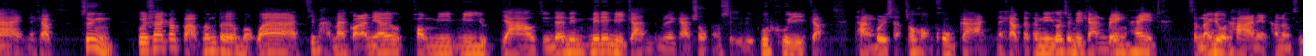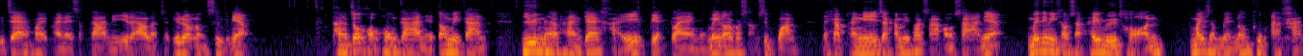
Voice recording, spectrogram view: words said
ง่าย ๆนะครับ ซึ่งคุณชาติก็กล่าวเพิ่มเติมบอกว่าที่ผ่านมาก่อนอันนี้พอมีมีหยุดยาวจึงได้ไม่ไม่ได้มีการดำเนินการส่งหนังสือหรือพูดคุยกับทางบริษัทเจ้าของโครงการนะครับ แต่ทางนี้ก็จะมีการเร่งให้ สำนักโยธาเนี่ยทำหนังสือแจ้งไปภายในสัปดาห์นี้แล้ว หลังจากที่รับหนังสือเนี่ยทางเจ้าของโครงการเนี่ยต้องมีการยื่นแนวทางแก้ไขเปลี่ยนแปลงเนี่ยไม่น้อยกว่า 30 วันนะครับทั้งนี้จากคำพิพากษาของศาลเนี่ยไม่ได้มีคำสั่งให้รื้อถอน ไม่จำเป็นต้องทุบอาคาร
